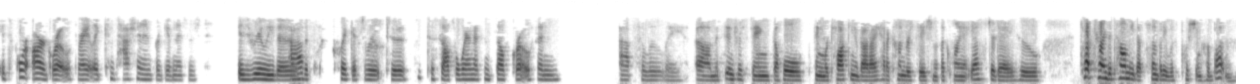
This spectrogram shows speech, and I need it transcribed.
it's for our growth, right? Like compassion and forgiveness is is really the the quickest route to to self awareness and self growth and Absolutely. Um, it's interesting, the whole thing we're talking about. I had a conversation with a client yesterday who kept trying to tell me that somebody was pushing her button.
